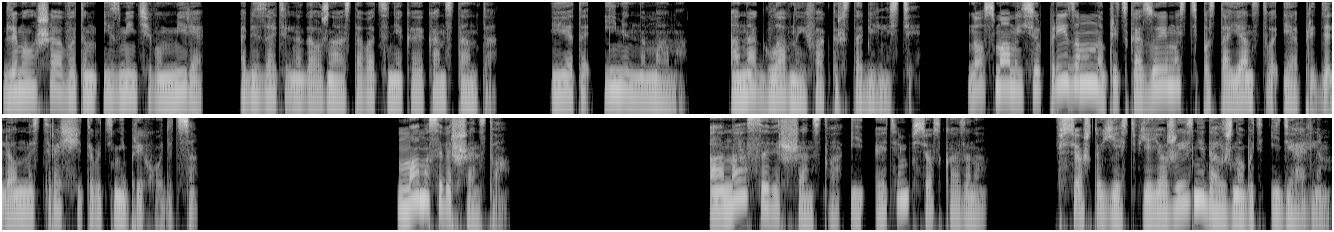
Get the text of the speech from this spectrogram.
Для малыша в этом изменчивом мире обязательно должна оставаться некая константа. И это именно мама. Она — главный фактор стабильности. Но с мамой-сюрпризом на предсказуемость, постоянство и определенность рассчитывать не приходится. Мама совершенства. Она — совершенство, и этим все сказано. Все, что есть в ее жизни, должно быть идеальным.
